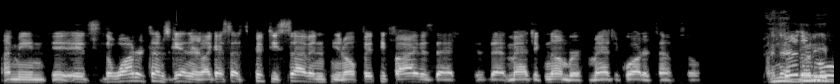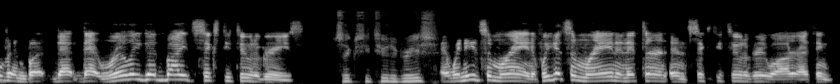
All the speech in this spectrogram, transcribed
I mean, it, it's the water temp's getting there. Like I said, it's fifty seven. You know, fifty five is that is that magic number, magic water temp. So. I'm And sure that they're moving, but that, that really good bite, 62 degrees. 62 degrees. And we need some rain. If we get some rain and it turn in 62 degree water, I think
